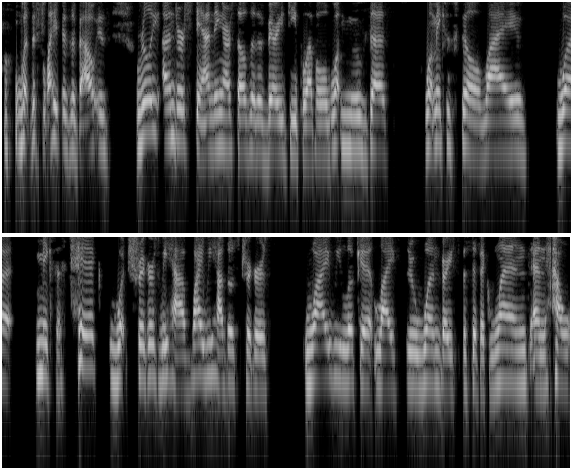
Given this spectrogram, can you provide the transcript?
what this life is about is really understanding ourselves at a very deep level. What moves us? What makes us feel alive? What makes us tick? What triggers we have? Why we have those triggers? Why we look at life through one very specific lens and how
